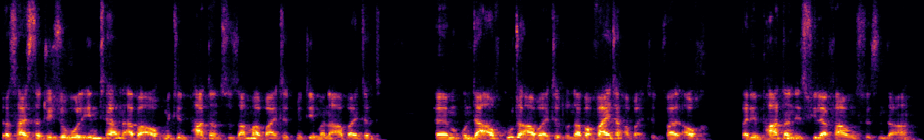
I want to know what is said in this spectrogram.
Das heißt natürlich sowohl intern, aber auch mit den Partnern zusammenarbeitet, mit denen man arbeitet ähm, und da auch gut arbeitet und aber auch weiterarbeitet, weil auch bei den Partnern ist viel Erfahrungswissen da.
